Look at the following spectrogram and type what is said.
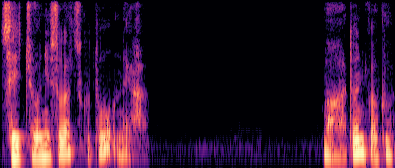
成長に育つことを願う。まあとにかく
